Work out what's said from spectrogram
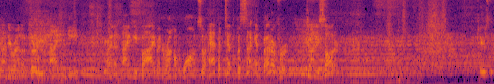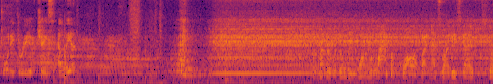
Johnny ran a 30 90. He ran a 95 in round one, so half a tenth of a second better for Johnny Sauter. Here's the 23 of Chase Elliott. Remember, with only one lap of qualifying, that's why these guys go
